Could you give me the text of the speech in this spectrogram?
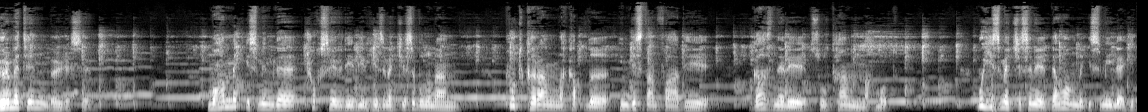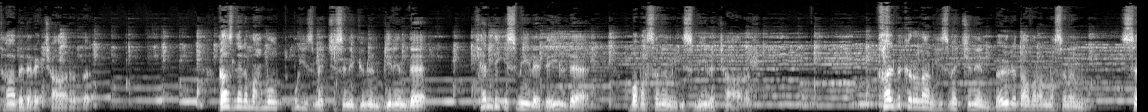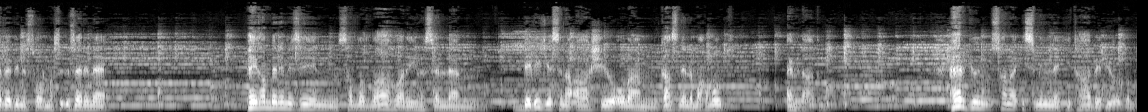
Hürmetin böylesi. Muhammed isminde çok sevdiği bir hizmetçisi bulunan Put Kıran lakaplı Hindistan Fatihi Gazneli Sultan Mahmud. Bu hizmetçisini devamlı ismiyle hitap ederek çağırırdı. Gazneli Mahmud bu hizmetçisini günün birinde kendi ismiyle değil de babasının ismiyle çağırır. Kalbi kırılan hizmetçinin böyle davranmasının sebebini sorması üzerine Peygamberimizin sallallahu aleyhi ve sellem delicesine aşığı olan Gazneli Mahmud, evladım. Her gün sana isminle hitap ediyordum.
